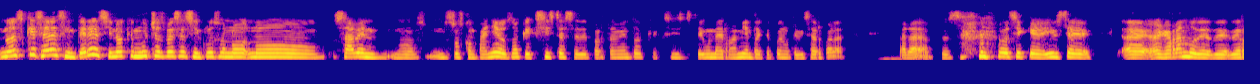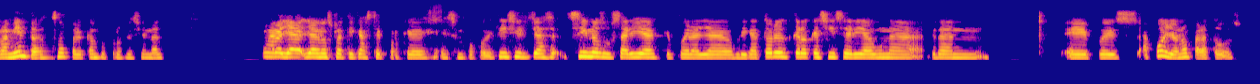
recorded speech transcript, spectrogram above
no es que sea desinterés, sino que muchas veces incluso no, no saben nuestros compañeros ¿no? que existe ese departamento, que existe una herramienta que pueden utilizar para, para pues, así que irse agarrando de, herramientas ¿no? para el campo profesional. Bueno, ya, ya nos platicaste porque es un poco difícil. Ya sí nos gustaría que fuera ya obligatorio. Creo que sí sería una gran eh, pues apoyo, ¿no? Para todos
